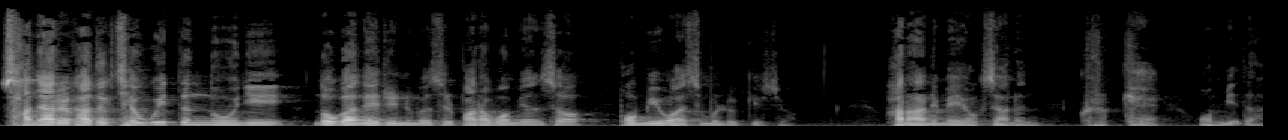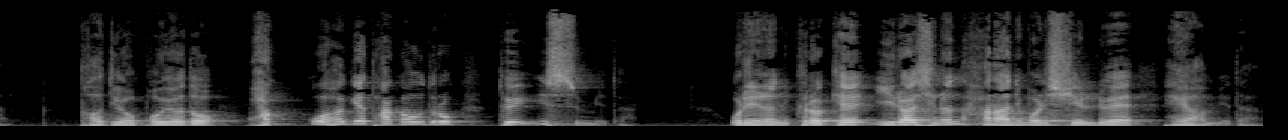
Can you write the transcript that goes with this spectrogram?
사냐를 가득 채우고 있던 눈이 녹아내리는 것을 바라보면서 봄이 왔음을 느끼죠. 하나님의 역사는 그렇게 옵니다. 더디어 보여도 확고하게 다가오도록 되어 있습니다. 우리는 그렇게 일하시는 하나님을 신뢰해야 합니다.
